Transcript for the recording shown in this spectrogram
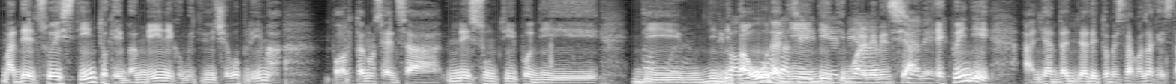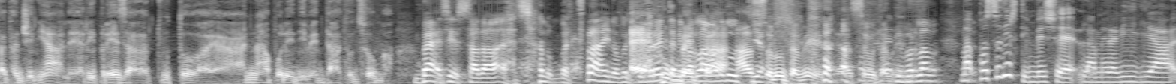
ma del suo istinto che i bambini, come ti dicevo prima, portano senza nessun tipo di, di, di, di paura, paura sì, di, timore reverenziale. E quindi ah, gli ha, gli ha, detto questa cosa che è stata geniale, ripresa tutto a, a Napoli, è diventato insomma... Beh sì, è, stata, è stato un bel traino perché veramente ne parlavano tutti. Assolutamente, assolutamente. parlava... Ma posso dirti invece la meraviglia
